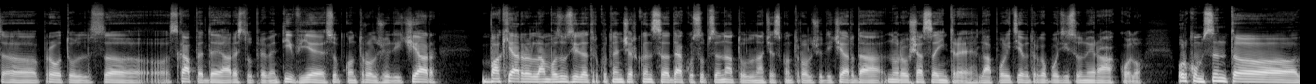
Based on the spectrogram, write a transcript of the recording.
uh, preotul să scape de arestul preventiv, e sub control judiciar. Ba chiar l-am văzut zilele trecute încercând să dea cu subsemnatul în acest control judiciar, dar nu reușea să intre la poliție pentru că polițistul nu era acolo. Oricum, sunt uh,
